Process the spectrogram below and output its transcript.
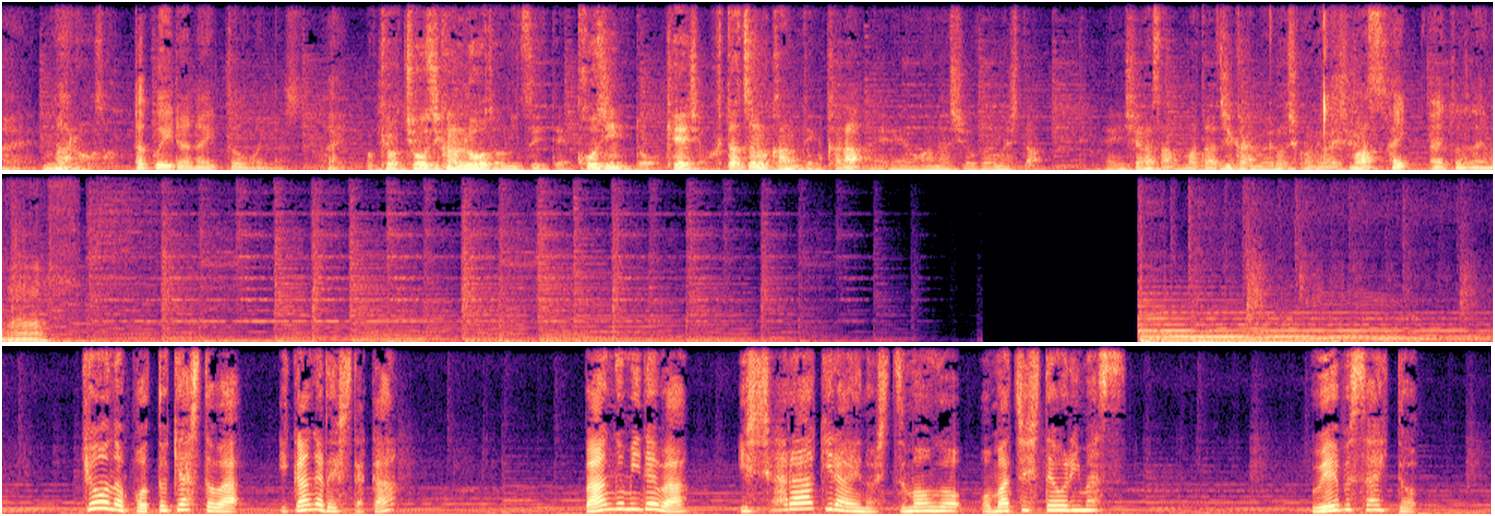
はい、なるほど。全くいらないと思います、はい、今日は長時間労働について個人と経営者2つの観点から、えーお話を伺いました、えー石原さんまた次回もよろしくお願いします、はい、ありがとうございます。今日のポッドキャストはいかがでしたか？番組では石原明への質問をお待ちしております。ウェブサイト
